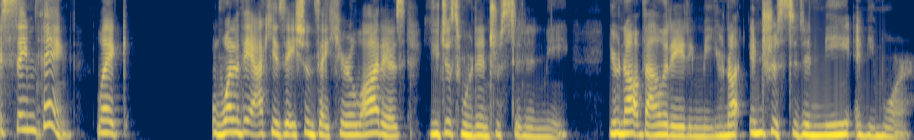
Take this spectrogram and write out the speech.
Same thing. Like one of the accusations I hear a lot is you just weren't interested in me. You're not validating me. You're not interested in me anymore.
